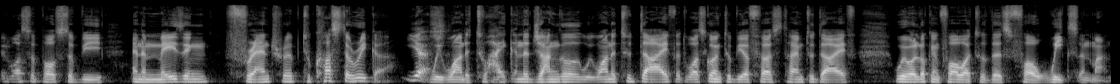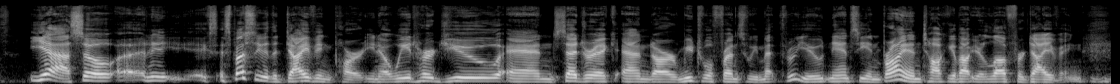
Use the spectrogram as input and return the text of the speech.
It was supposed to be an amazing friend trip to Costa Rica. Yes. We wanted to hike in the jungle. We wanted to dive. It was going to be our first time to dive. We were looking forward to this for weeks and months. Yeah, so uh, especially with the diving part, you know, we had heard you and Cedric and our mutual friends who we met through you, Nancy and Brian, talking about your love for diving. Mm-hmm.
